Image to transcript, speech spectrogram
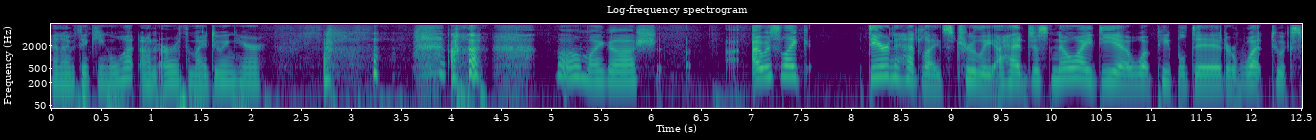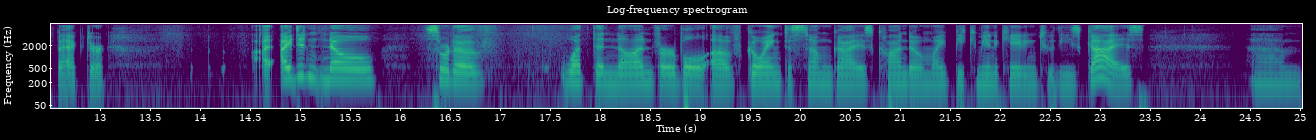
and I'm thinking, what on earth am I doing here? oh my gosh. I was like deer in the headlights, truly. I had just no idea what people did or what to expect or I, I didn't know sort of what the nonverbal of going to some guy's condo might be communicating to these guys. Um,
